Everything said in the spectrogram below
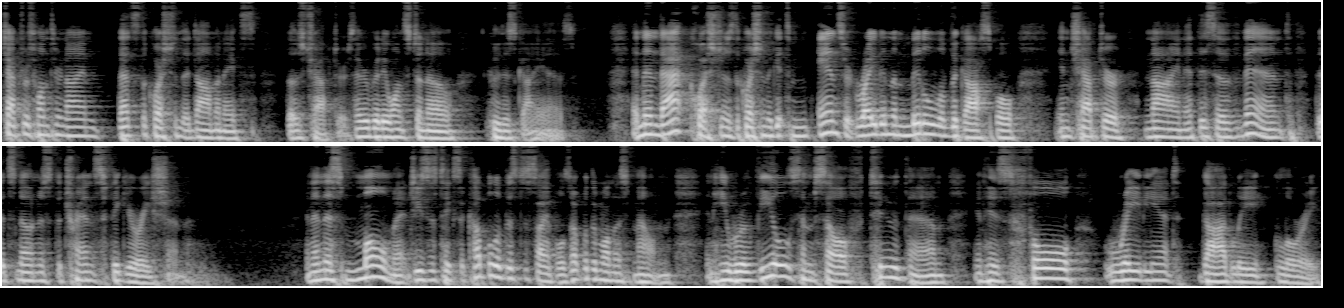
Chapters 1 through 9, that's the question that dominates those chapters. Everybody wants to know who this guy is. And then that question is the question that gets answered right in the middle of the gospel in chapter 9 at this event that's known as the Transfiguration. And in this moment, Jesus takes a couple of his disciples up with him on this mountain, and he reveals himself to them in his full, radiant, godly glory.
